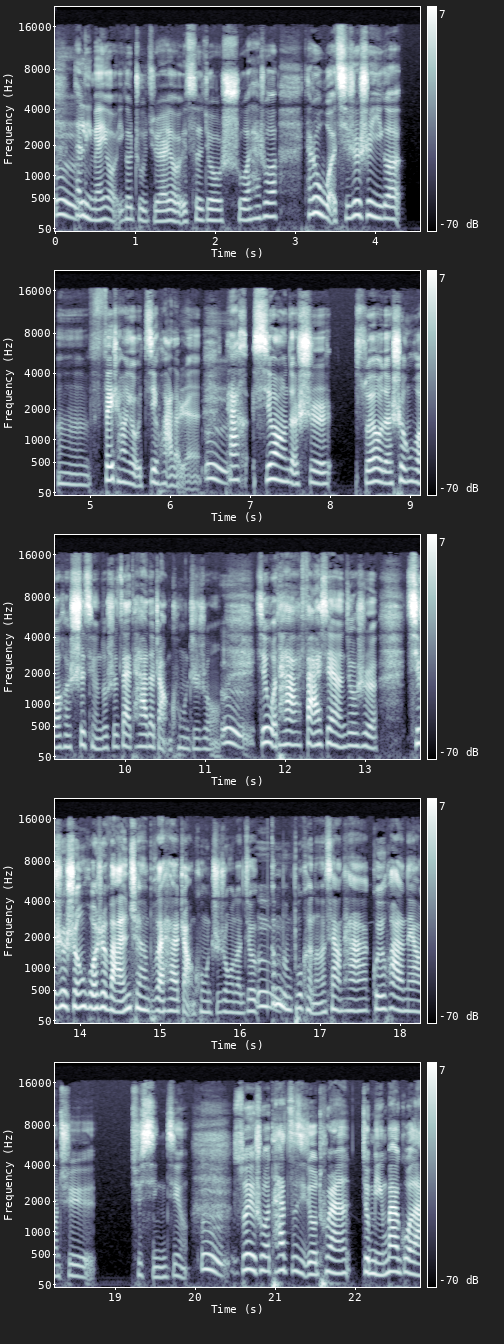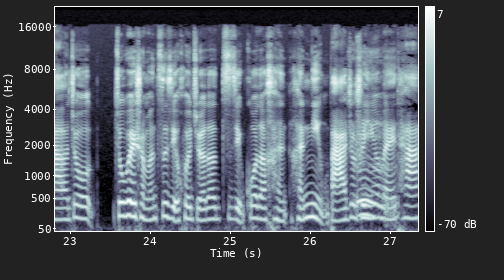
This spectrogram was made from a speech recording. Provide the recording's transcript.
嗯，它里面有一个主角，有一次就说，他说，他说我其实是一个嗯非常有计划的人，嗯，他希望的是。所有的生活和事情都是在他的掌控之中，嗯，结果他发现就是，其实生活是完全不在他的掌控之中的，就根本不可能像他规划的那样去去行进，嗯，所以说他自己就突然就明白过来了，就就为什么自己会觉得自己过得很很拧巴，就是因为他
